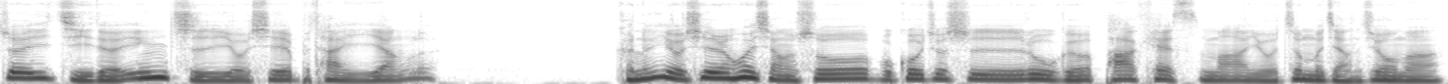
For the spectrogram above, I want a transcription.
这一集的音质有些不太一样了，可能有些人会想说，不过就是录个 podcast 吗？有这么讲究吗？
